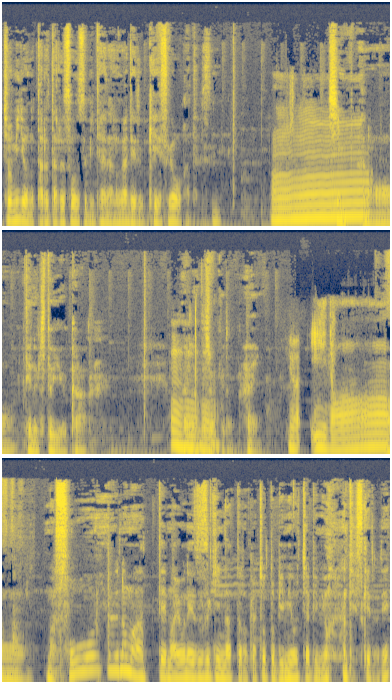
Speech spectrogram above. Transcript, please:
調味料のタルタルソースみたいなのが出るケースが多かったですね。うーん。シンあの、手抜きというか、なんでしょうけど、はい。いや、いいなあぁ。のまあ、そういうのもあって、マヨネーズ好きになったのか、ちょっと微妙っちゃ微妙なんですけどね。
